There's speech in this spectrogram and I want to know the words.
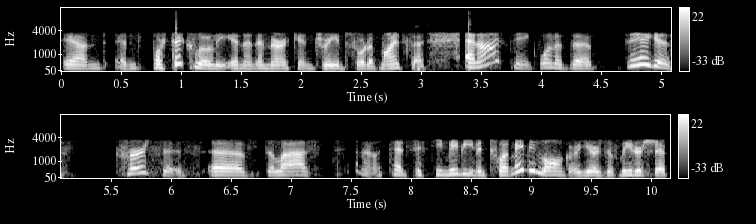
and and particularly in an American dream sort of mindset. And I think one of the biggest curses of the last, I don't know, 10, 15, maybe even 12, maybe longer years of leadership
